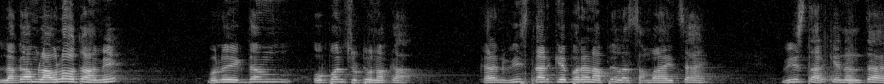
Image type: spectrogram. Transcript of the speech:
लगाम लावला होता आम्ही. बोलो एकदम ओपन सुटू नका. कारण वीस तारखेपर्यंत आपल्याला सांभाळायचं आहे. वीस तारखेनंतर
